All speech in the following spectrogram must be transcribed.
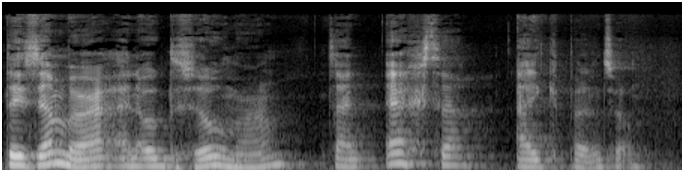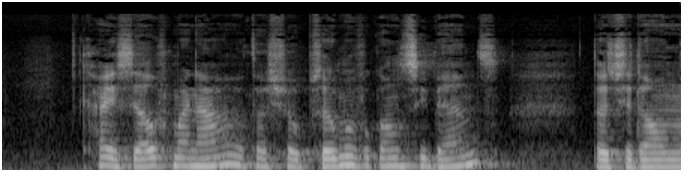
December en ook de zomer zijn echte eikpunten. Ga je zelf maar na dat als je op zomervakantie bent, dat je dan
